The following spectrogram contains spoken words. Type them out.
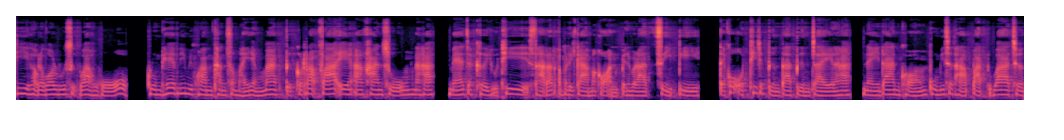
ที่ครับแล้วก็รู้สึกว่าโอ้โห กรุงเทพนี่มีความทันสมัยอย่างมาก ตึกระฟ้าเองอาคารสูงนะคะ แม้จะเคยอยู่ที่สหรัฐอเมริกามาก่อนเป็นเวลา 4 ปี แต่ก็อดที่จะตื่นตาตื่นใจนะคะ ในด้านของภูมิสถาปัตย์ว่าเชิง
